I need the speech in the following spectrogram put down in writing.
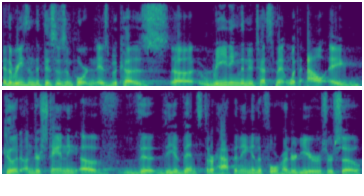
And the reason that this is important is because uh, reading the New Testament without a good understanding of the, the events that are happening in the 400 years or so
